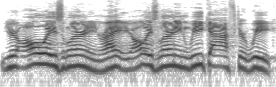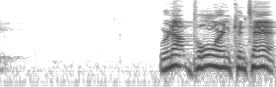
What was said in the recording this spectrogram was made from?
You're always learning, right? You're always learning week after week. We're not born content.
